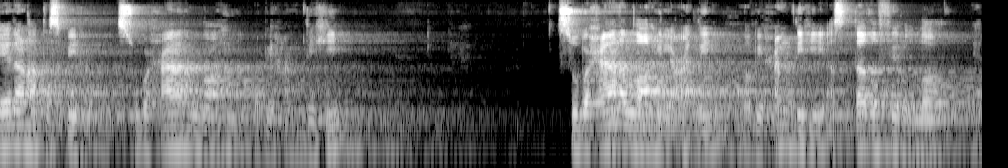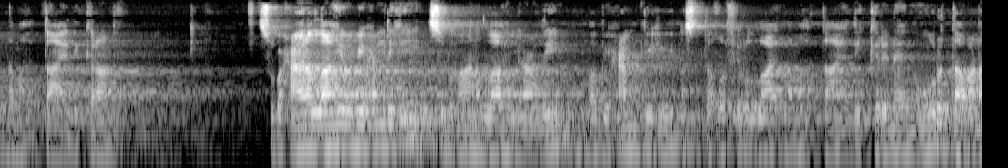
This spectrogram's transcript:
ഏതാണ് ആ തസ്ബീഹ്? സുബഹാനല്ലാഹി വബിഹംദിഹി. സുബഹാനല്ലാഹിൽ അലീം വബിഹംദിഹി അസ്തഗ്ഫിറുല്ലാഹ്. സുബഹാനല്ലാഹി വബിഹംദിഹി എന്ന മഹത്തായ ദിക്കറിനെ നൂറ് തവണ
